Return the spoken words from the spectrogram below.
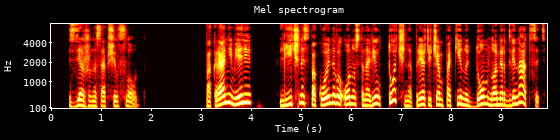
— сдержанно сообщил Слоун. По крайней мере, личность покойного он установил точно, прежде чем покинуть дом номер 12,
